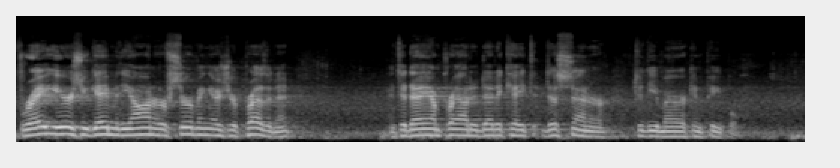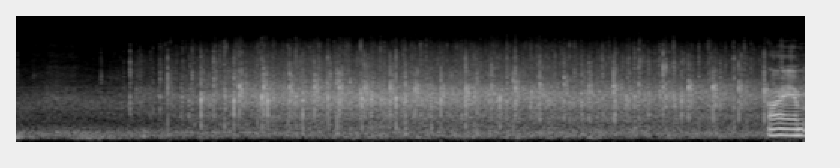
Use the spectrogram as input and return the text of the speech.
For eight years, you gave me the honor of serving as your president, and today I'm proud to dedicate this center to the American people. I am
